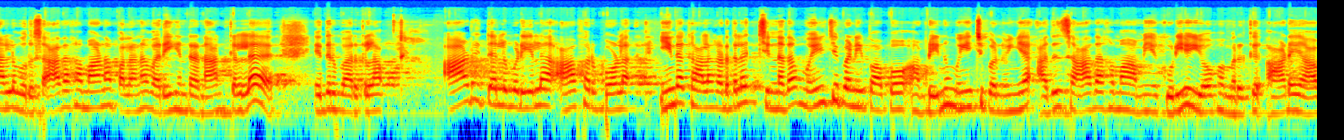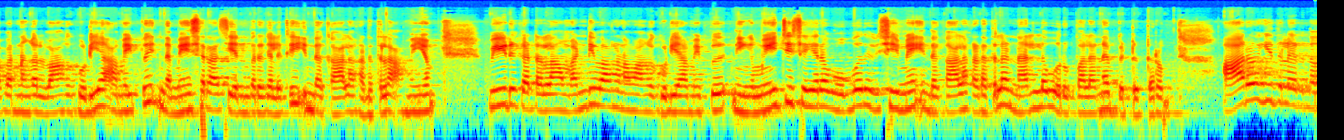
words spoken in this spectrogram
நல்ல ஒரு சாதகமான பலனை வருகின்ற நாட்களில் எதிர்பார்க்கலாம். ஆடை தள்ளுபடியில் ஆஃபர் போல். இந்த காலகட்டத்தில் சின்னதாக முயற்சி பண்ணி பார்ப்போம் அப்படின்னு முயற்சி பண்ணுவீங்க. அது சாதகமாக அமையக்கூடிய யோகம் இருக்குது ஆடை ஆபரணங்கள் வாங்கக்கூடிய அமைப்பு இந்த மேசராசி என்பர்களுக்கு இந்த காலகட்டத்தில் அமையும். வீடு கட்டலாம் வண்டி வாகனம் வாங்கக்கூடிய அமைப்பு. நீங்கள் முயற்சி செய்கிற ஒவ்வொரு விஷயமே இந்த காலகட்டத்தில் நல்ல ஒரு பலனை பெற்றுத்தரும். ஆரோக்கியத்தில் இருந்த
